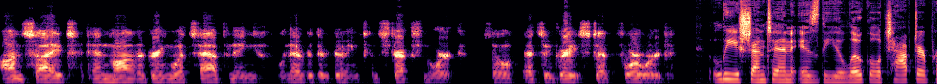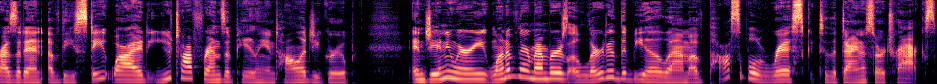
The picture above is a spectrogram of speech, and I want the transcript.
on site and monitoring what's happening whenever they're doing construction work. So that's a great step forward. Lee Shenton is the local chapter president of the statewide Utah Friends of Paleontology group. In January, one of their members alerted the BLM of possible risk to the dinosaur tracks.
